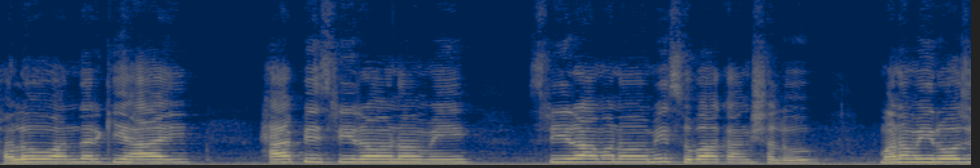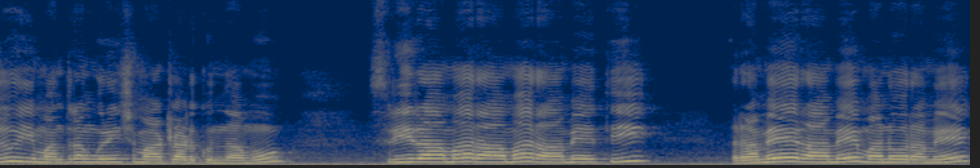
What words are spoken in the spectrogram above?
హలో అందరికీ హాయ్. హ్యాపీ శ్రీరామనవమి శ్రీరామనవమి శుభాకాంక్షలు. మనం ఈరోజు ఈ మంత్రం గురించి మాట్లాడుకుందాము. శ్రీరామ రామ రామేతి రమే రామే మనోరమే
